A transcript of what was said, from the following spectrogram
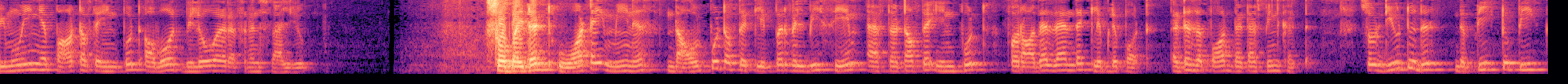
removing a part of the input above below a reference value. So by that what I mean is the output of the clipper will be same as that of the input for other than the clipped part that is the part that has been cut. So due to this the peak to peak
